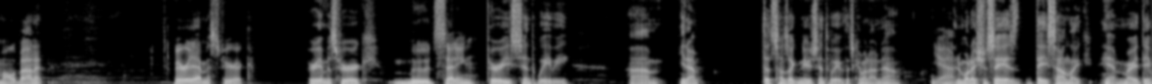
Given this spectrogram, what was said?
I'm all about it. Very atmospheric, Very atmospheric, mood setting. very synth wavy. Um, you know, that sounds like new synth wave that's coming out now. Yeah. And what I should say is they sound like him, right? They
